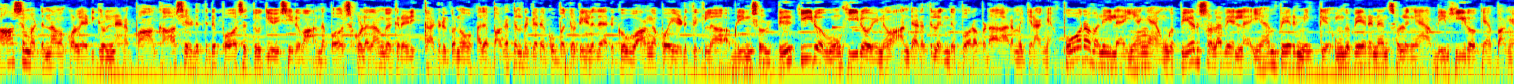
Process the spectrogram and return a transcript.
காசு மட்டும் தான் அவன் கொள்ளையடிக்கணும்னு நினைப்பான். காசு எடுத்துட்டு பர்ஸை தூக்கி வச்சிருவான் அந்த பர்ஸ்குள்ள தான் உங்க கிரெடிட் கார்டு இருக்கணும். அது பக்கத்தில் இருக்கிற குப்பை தொட்டியில தான் இருக்கு. வாங்க போய் எடுத்துக்கலாம் அப்படின்னு சொல்லிட்டு ஹீரோவும் ஹீரோயினும் அந்த இடத்துல இருந்து புறப்பட ஆரம்பிக்கிறாங்க. போற வழியில ஏங்க உங்க பேர் சொல்லவே இல்ல. என் பேர் நிக்கு உங்க பேர் என்னன்னு சொல்லுங்க அப்படின்னு ஹீரோ கேட்பாங்க.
